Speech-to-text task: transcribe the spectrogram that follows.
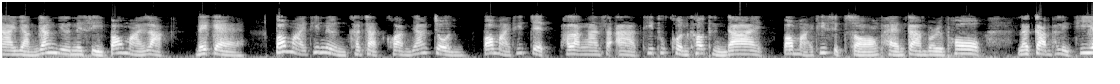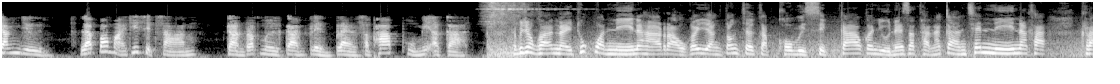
นาอย่างยั่งยืนใน 4 เป้าหมายหลัก ได้แก่ เป้าหมายที่ 1 ขจัดความยากจน เป้าหมายที่ 7 พลังงานสะอาดที่ทุกคนเข้าถึงได้ เป้าหมายที่ 12 แผนการบริโภค และการผลิตที่ยั่งยืน และเป้าหมายที่ 13 การรับมือการเปลี่ยนแปลงสภาพภูมิอากาศ ท่านผู้ชมคะในทุกวันนี้นะคะเราก็ยังต้องเจอกับโควิด -19 กันอยู่ในสถานการณ์เช่นนี้นะคะ ใคร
